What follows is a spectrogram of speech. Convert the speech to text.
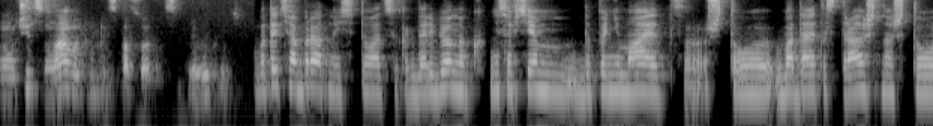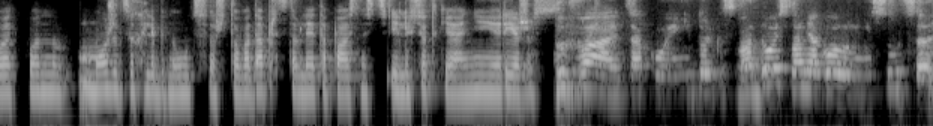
научиться навыкам, приспособиться, привыкнуть. Вот эти обратные ситуации, когда ребенок не совсем допонимает, что вода это страшно, что он может захлебнуться, что вода представляет опасность, или все-таки они реже? Бывает такое, не только с водой, сломя голову несутся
